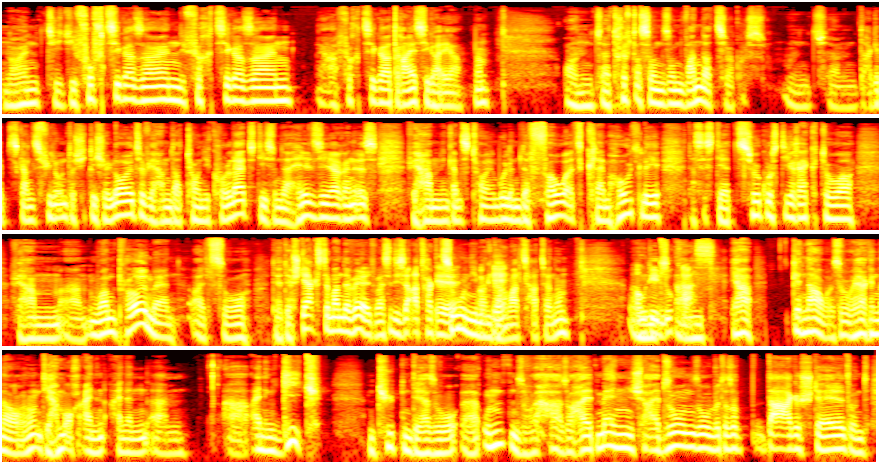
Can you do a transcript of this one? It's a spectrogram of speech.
neun, die, die 50er sein, die 40er sein, ja, 40er, 30er eher. Ne? Und äh, trifft auch so, einen- so einen Wanderzirkus. Und ähm, da gibt's ganz viele unterschiedliche Leute. Wir haben da Toni Collette, die so eine Hellseherin ist. Wir haben den ganz tollen Willem Dafoe als Clem Hotley. Das ist der Zirkusdirektor. Wir haben ähm, Ron Perlman als so der, der stärkste Mann der Welt. Weißt du, diese Attraktion, Ja, die man okay. damals hatte. Ne? Audi Und, Lucas. Ähm, ja, genau, so, ja, genau. ne? Und die haben auch einen, einen, ähm, äh, einen Geek, einen Typen, der so äh, unten so, ja, so halb Mensch, halb so und so, wird er so dargestellt und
